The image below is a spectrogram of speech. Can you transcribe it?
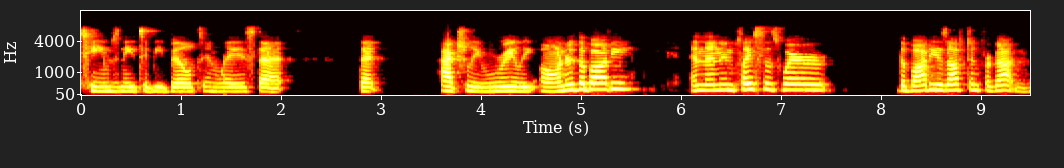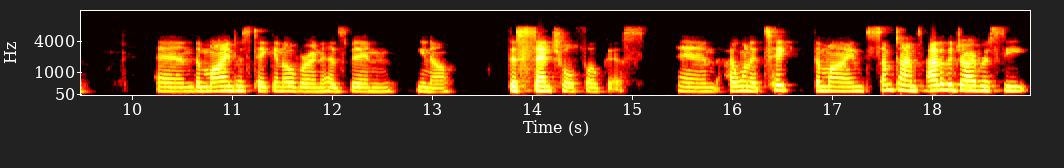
teams need to be built in ways that that actually really honor the body. And then in places where the body is often forgotten and the mind has taken over and has been you know the central focus. And i want to take the mind sometimes out of the driver's seat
